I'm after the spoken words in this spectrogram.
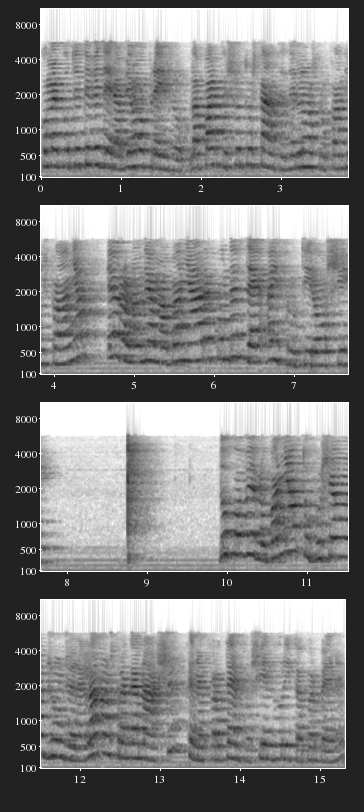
Come potete vedere abbiamo preso la parte sottostante del nostro pan di spagna e ora lo andiamo a bagnare con del tè ai frutti rossi. Dopo averlo bagnato possiamo aggiungere la nostra ganache, che nel frattempo si è indurita per bene, e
